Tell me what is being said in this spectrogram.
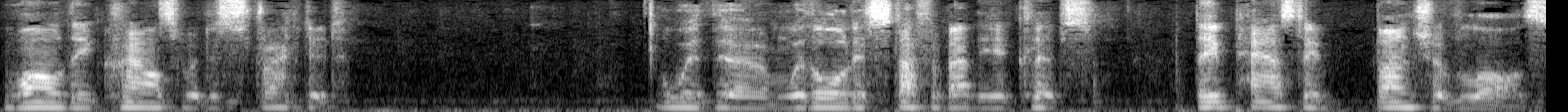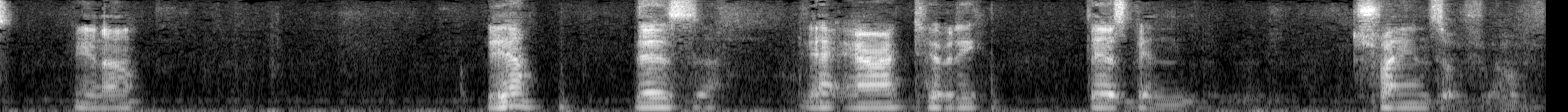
while the crowds were distracted with um, with all this stuff about the eclipse, they passed a bunch of laws. You know. Yeah, there's uh, yeah air activity. There's been trains of, of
